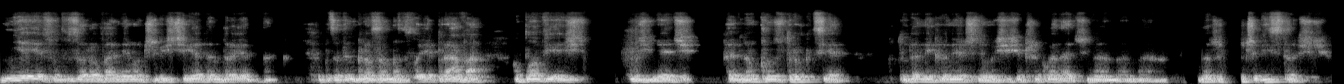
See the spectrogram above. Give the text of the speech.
nie jest odwzorowaniem oczywiście jeden do jednego. Poza tym proza ma swoje prawa, opowieść musi mieć pewną konstrukcję, która niekoniecznie musi się przekładać na, na, na, na rzeczywistość.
